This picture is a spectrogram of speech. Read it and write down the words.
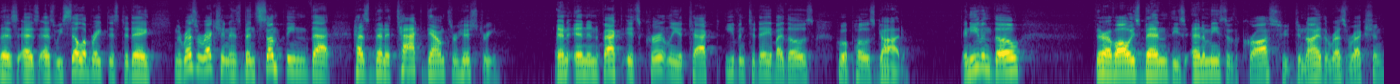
as, as, as we celebrate this today, the resurrection has been something that has been attacked down through history. And, and in fact, it's currently attacked even today by those who oppose God. And even though there have always been these enemies of the cross who deny the resurrection,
